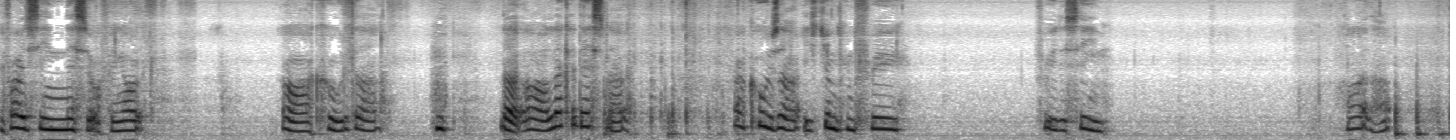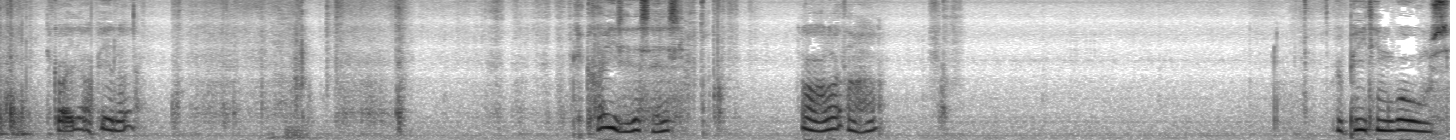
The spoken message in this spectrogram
If I'd seen this sort of thing, I Oh, cool, look at that. look, oh, look at this, look. How cool is that? He's jumping through through the scene. I like that. He's got it up here, look. Crazy this is. Oh, I like that. Repeating walls.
